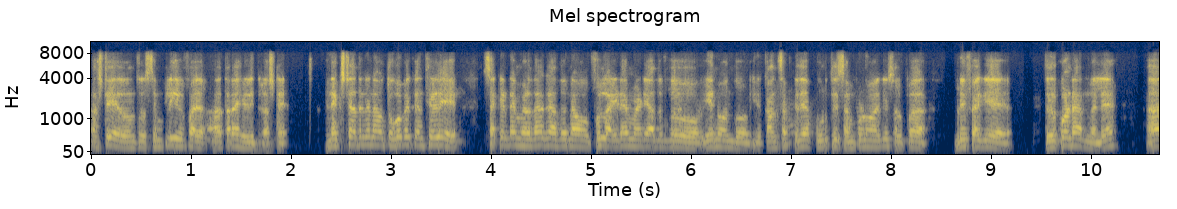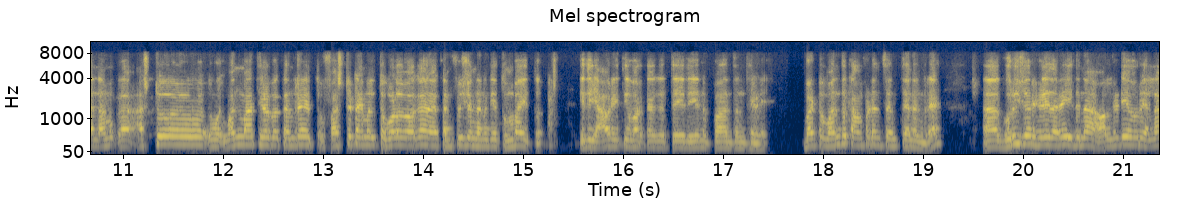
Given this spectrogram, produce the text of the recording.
ಅಷ್ಟೇ ಒಂದು ಸಿಂಪ್ಲಿ ಆ ತರ ಹೇಳಿದ್ರು ಅಷ್ಟೇ. ನೆಕ್ಸ್ಟ್ ಅದನ್ನ ನಾವು ತಗೋಬೇಕಂತ ಹೇಳಿ ಸೆಕೆಂಡ್ ಟೈಮ್ ಹೇಳಿದಾಗ ಅದು ನಾವು ಫುಲ್ ಐಡಿಯಾ ಮಾಡಿ ಅದ್ರದ್ದು ಏನು ಒಂದು ಕಾನ್ಸೆಪ್ಟ್ ಇದೆ, ಪೂರ್ತಿ ಸಂಪೂರ್ಣವಾಗಿ ಸ್ವಲ್ಪ ಬ್ರೀಫ್ ಆಗಿ ತಿಳ್ಕೊಂಡಾದ್ಮೇಲೆ ನಮ್ಗ ಅಷ್ಟು ಒಂದ್ ಮಾತು ಹೇಳ್ಬೇಕಂದ್ರೆ ಫಸ್ಟ್ ಟೈಮ್ ಅಲ್ಲಿ ತಗೊಳ್ಳುವಾಗ ಕನ್ಫ್ಯೂಷನ್ ನನಗೆ ತುಂಬಾ ಇತ್ತು. ಇದು ಯಾವ ರೀತಿ ವರ್ಕ್ ಆಗುತ್ತೆ, ಇದು ಏನಪ್ಪಾ ಅಂತ ಹೇಳಿ ಬಟ್ ಒಂದು ಕಾನ್ಫಿಡೆನ್ಸ್ ಅಂತ ಏನಂದ್ರೆ ಆ, ಗುರೂಜಿಯವ್ರು ಹೇಳಿದಾರೆ ಇದನ್ನ ಆಲ್ರೆಡಿ ಅವ್ರು ಎಲ್ಲ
